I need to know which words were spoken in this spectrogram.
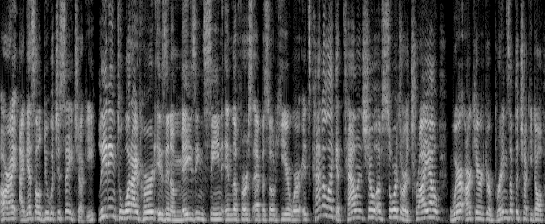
all right, I guess I'll do what you say, Chucky. Leading to what I've heard is an amazing scene in the first episode here where it's kind of like a talent show of sorts or a tryout where our character brings up the Chucky doll,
